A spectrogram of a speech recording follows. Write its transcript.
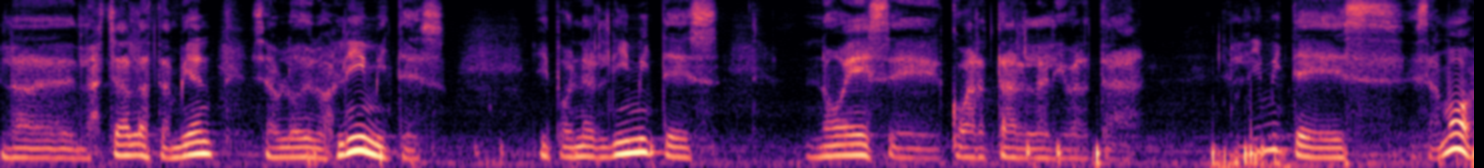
en, la, en, las charlas también, se habló de los límites, y poner límites no es eh, coartar la libertad, el límite es amor.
